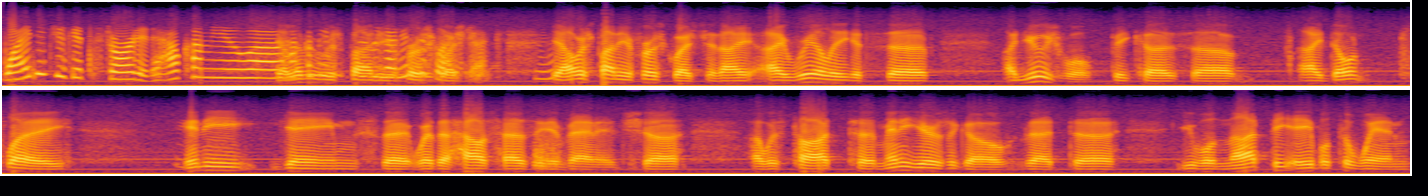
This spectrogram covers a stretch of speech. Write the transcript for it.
why did you get started? How come you? Uh, yeah, let me respond to your first question. Mm-hmm. Yeah, I'll respond to your first question. I I really it's uh, unusual because uh, I don't play any games that where the house has the advantage. Uh, I was taught uh, many years ago that uh, you will not be able to win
